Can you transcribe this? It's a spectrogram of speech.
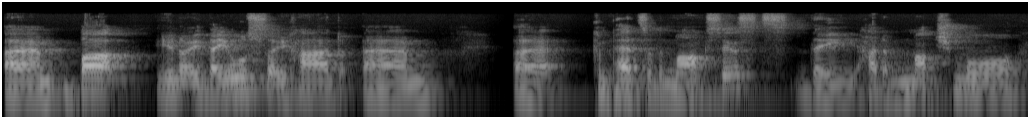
Um, but, you know, they also had, um, uh, compared to the Marxists, they had a much more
